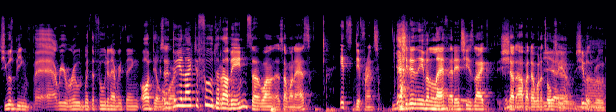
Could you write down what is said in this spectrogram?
She was being very rude with the food and everything. Oh, dear So, lord! do you like the food, Robin? Someone, someone asked. It's different. And Yeah. she didn't even laugh at it. She's like, "Shut up! I don't want to talk to you." She was no. rude,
